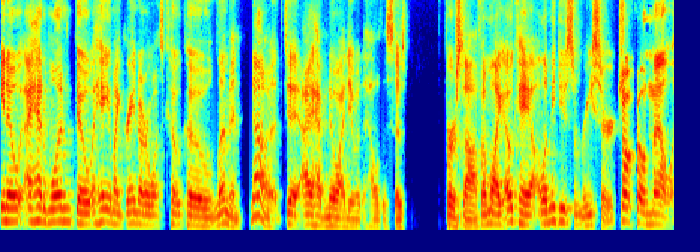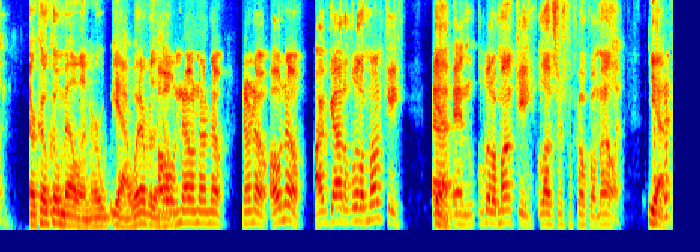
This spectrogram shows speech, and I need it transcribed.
you know, I had one go, "Hey, my granddaughter wants cocoa lemon." No, I have no idea what the hell this is. First off, I'm like, okay, let me do some research CoComelon. or CoComelon or yeah, whatever the hell. Oh hell. no no no no no! Oh no! I've got a little monkey. Uh, Yeah. and little monkey loves her some CoComelon. Yeah,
